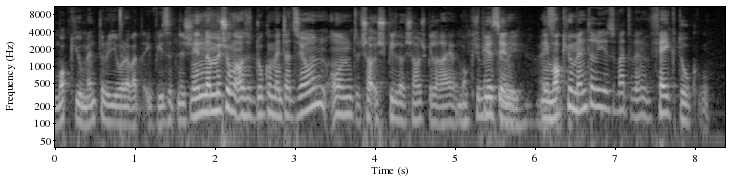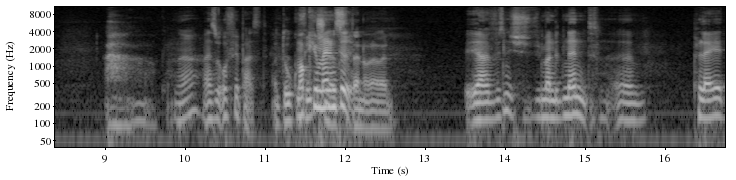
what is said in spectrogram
Mockumentary oder was, ich weiß es nicht. Nee, eine Mischung aus Dokumentation und Schau Spiel, Schauspielerei. und Mockumentary Nee. Mockumentary ist was, wenn Fake-Doku. Ah, okay. Ja, also aufgepasst. Und ist es dann, oder was? Ja, ich weiß nicht, wie man das nennt. Ähm, Play,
